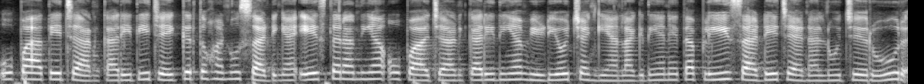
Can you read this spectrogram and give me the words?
ਉਪਾਅ ਤੇ ਜਾਣਕਾਰੀ ਦੀ। ਜੇਕਰ ਤੁਹਾਨੂੰ ਸਾਡੀਆਂ ਇਸ ਤਰ੍ਹਾਂ ਦੀਆਂ ਉਪਾਅ ਜਾਣਕਾਰੀ ਦੀਆਂ ਵੀਡੀਓ ਚੰਗੀਆਂ ਲੱਗਦੀਆਂ ਨੇ, ਤਾਂ ਪਲੀਜ਼ ਸਾਡੇ ਚੈਨਲ ਨੂੰ ਜ਼ਰੂਰ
